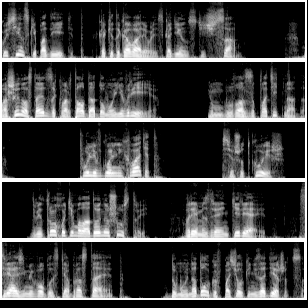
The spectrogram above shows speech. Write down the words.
Кусинский подъедет, как и договаривались, к 11 часам. Машину оставят за квартал до дома еврея. Ему бы вас заплатить надо. Пули в голень хватит? Все шуткуешь? Дмитро хоть и молодой, но шустрый. Время зря не теряет. Связями в области обрастает. Думаю, надолго в поселке не задержится.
